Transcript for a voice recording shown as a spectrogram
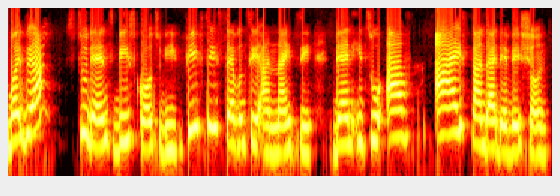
But if we have students B score to be 50, 70, and 90, then it will have high standard deviation.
